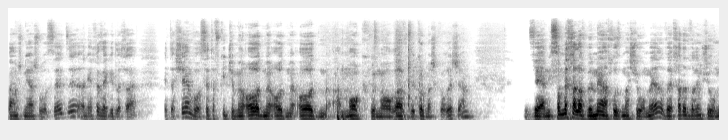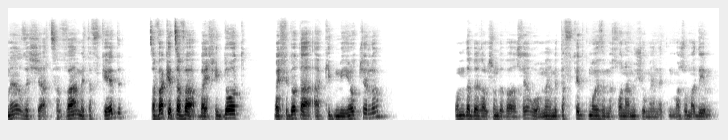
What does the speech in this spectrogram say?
פעם שנייה שהוא עושה את זה, אני אחרי זה אגיד לך את השם, והוא עושה תפקיד שמאוד מאוד מאוד עמוק ומעורב בכל מה שקורה שם, ואני סומך עליו במאה אחוז מה שהוא אומר, ואחד הדברים שהוא אומר זה שהצבא מתפקד, צבא כצבא, ביחידות, ביחידות הקדמיות שלו, לא מדבר על שום דבר אחר, הוא אומר מתפקד כמו איזה מכונה משומנת, משהו מדהים.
